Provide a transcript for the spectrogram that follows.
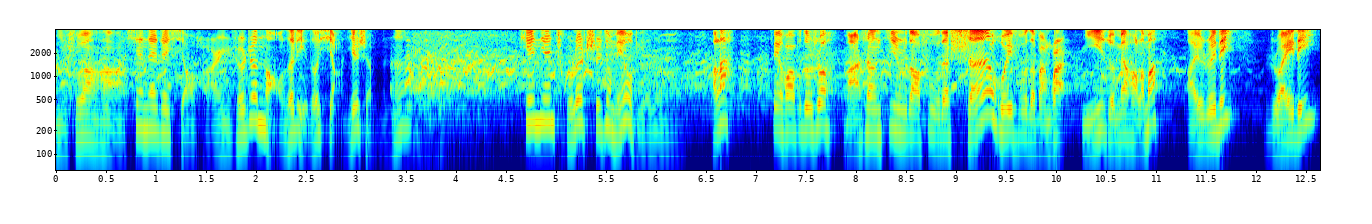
你说哈，现在这小孩儿，你说这脑子里都想些什么呢？天天除了吃就没有别的了。好了，废话不多说，马上进入到富的神回复的板块，你准备好了吗？Are you ready? Ready?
